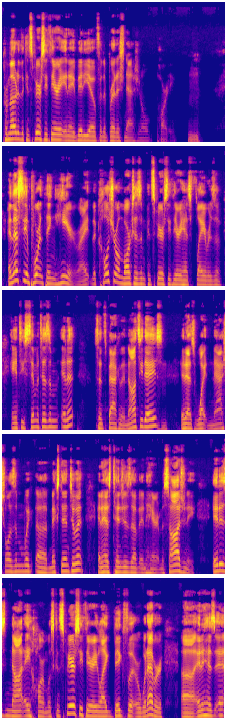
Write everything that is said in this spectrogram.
promoted the conspiracy theory in a video for the British National Party. Hmm. And that's the important thing here, right? The cultural Marxism conspiracy theory has flavors of anti Semitism in it since back in the Nazi days. Mhm. It has white nationalism uh, mixed into it, and it has tinges of inherent misogyny. It is not a harmless conspiracy theory like Bigfoot or whatever, uh, and it has uh,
